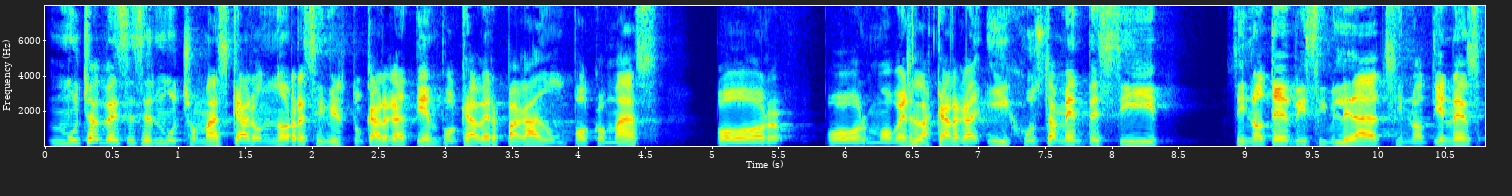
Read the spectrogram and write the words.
muchas veces es mucho más caro no recibir tu carga a tiempo que haber pagado un poco más por, por mover la carga. Y justamente si, si no tienes visibilidad, si no tienes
